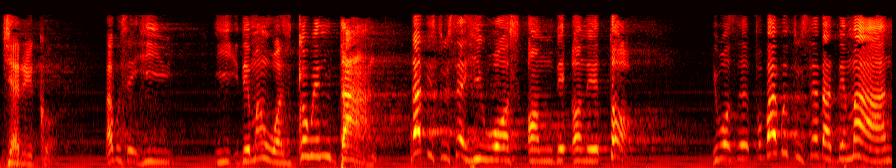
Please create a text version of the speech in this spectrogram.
Jericho. Bible says he, he the man was going down. That is to say he was on the on a top. He was a, for Bible to say that the man,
